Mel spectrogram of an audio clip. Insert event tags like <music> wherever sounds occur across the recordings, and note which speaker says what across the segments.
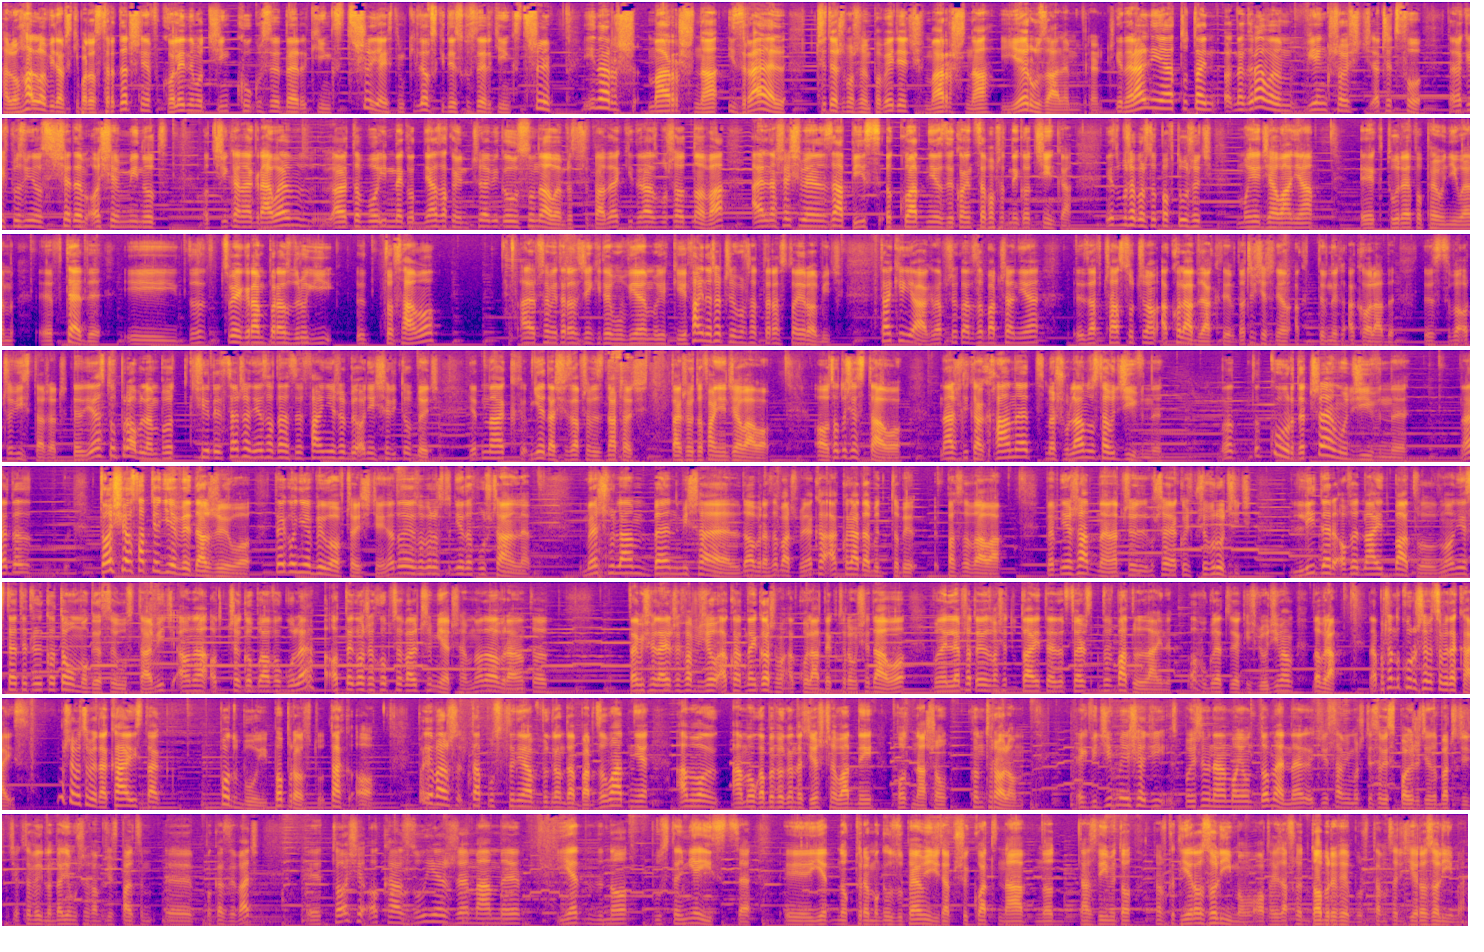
Speaker 1: Halo, halo, witam wszystkich bardzo serdecznie w kolejnym odcinku Crusader Kings 3. Ja jestem Kilowski, to jest Crusader Kings 3 i nasz marsz na Izrael, czy też możemy powiedzieć marsz na Jeruzalem wręcz. Generalnie ja tutaj nagrałem większość, znaczy tfu, tam jakieś plus minus 7-8 minut odcinka nagrałem, ale to było innego dnia, zakończyłem i go usunąłem przez przypadek i teraz muszę od nowa, ale na szczęście miałem zapis dokładnie z końca poprzedniego odcinka, więc muszę po prostu powtórzyć moje działania które popełniłem y, wtedy. I w gram po raz drugi y, to samo, ale przynajmniej teraz dzięki temu wiem, jakie fajne rzeczy można teraz tutaj robić. Takie jak na przykład zobaczenie y, zawczasu, czy mam akolady aktywne. Oczywiście, że nie mam aktywnych akolad. To jest chyba oczywista rzecz. Y, Jest tu problem, bo ci rycerze nie są tacy fajni, żeby oni chcieli tu być. Jednak nie da się zawsze wyznaczać tak, żeby to fajnie działało. O, co tu się stało? Nasz Likak Hanet, Meshulam został dziwny. No to kurde, czemu dziwny? No ale to, to się ostatnio nie wydarzyło. Tego nie było wcześniej. No to jest po prostu niedopuszczalne. Meshulam Ben Michael. Dobra, zobaczmy, jaka akolada by tobie pasowała. Pewnie żadna, znaczy muszę jakoś przywrócić. Leader of the Night Battle. No niestety tylko tą mogę sobie ustawić, a ona od czego była w ogóle? Od tego, że chłopca walczy mieczem. No dobra, no to... Tak mi się wydaje, że chyba wziął akurat najgorszą akuladę, którą się dało, bo najlepsza to jest właśnie tutaj ten First of Battle Line. O, w ogóle tu jakieś ludzi mam. Dobra, na początku ruszymy sobie na Kais. Ruszymy sobie na Kais, tak podbój, po prostu, tak o. Ponieważ ta pustynia wygląda bardzo ładnie, a, mo a mogłaby wyglądać jeszcze ładniej pod naszą kontrolą. Jak widzimy, jeśli spojrzymy na moją domenę, gdzie sami możecie sobie spojrzeć i zobaczyć, jak to wygląda, nie muszę wam już palcem y, pokazywać, y, to się okazuje, że mamy jedno puste miejsce, y, jedno, które mogę uzupełnić na przykład na, no nazwijmy to, na przykład Jerozolimą, o to jest zawsze dobry wybór, tam wsadzić Jerozolimę.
